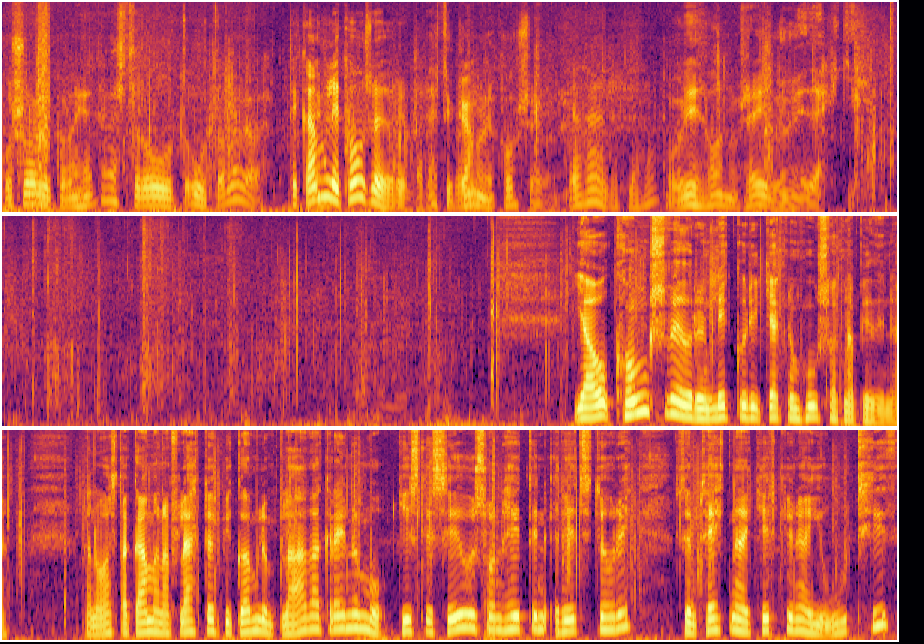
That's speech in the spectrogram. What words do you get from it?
og svo leikur hann hérna vestur og út, út á lögar. Þetta er gamli kósvegurinn bara. Þetta er gamli það er það. og við honum hreyfum við ekki. Já, Kongsvegurinn liggur í gegnum húsvagnabyðina. Það er nú alltaf gaman að fletta upp í gömlum bladagreinum og Gísli Sigursson heitinn rittstjóri sem teiknaði kirkjuna í útlýð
